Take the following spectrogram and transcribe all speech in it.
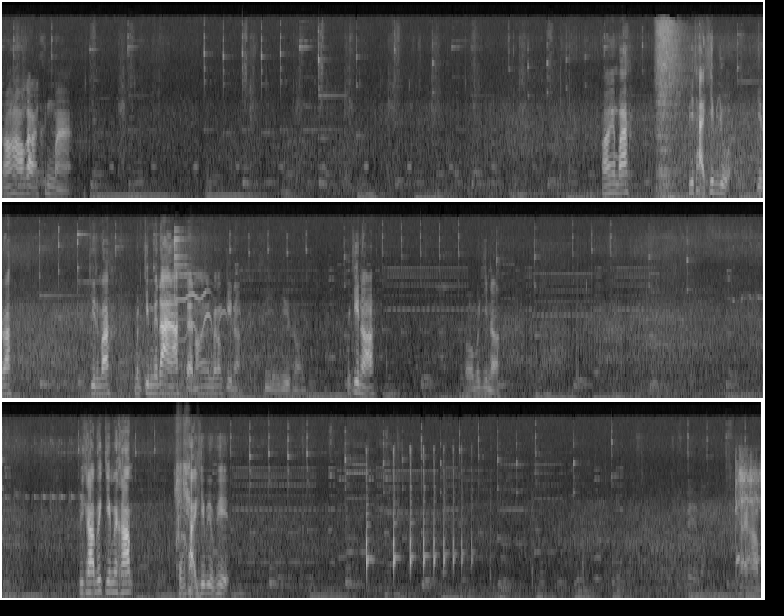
น้องเขากำลังขึ้นมาน้องกินปะพี่ถ่ายคลิปอยู่กินปะ กินปะมันกินไม่ได้นะ แต่น้องยังไม่ต้องกินอะพี่ยืนน้องไม่กินเหรอโอไม่กินเหรอ พี่ครับไม่กินไหมครับ ผมถ่ายคลิปอยู่พี่ ใช่ครับ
